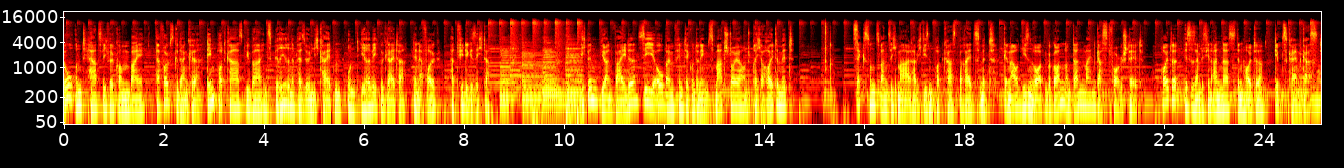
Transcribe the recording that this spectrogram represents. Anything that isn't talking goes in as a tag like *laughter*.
Hallo und herzlich willkommen bei Erfolgsgedanke, dem Podcast über inspirierende Persönlichkeiten und ihre Wegbegleiter. Denn Erfolg hat viele Gesichter. Ich bin Björn Weide, CEO beim Fintech-Unternehmen Smartsteuer und spreche heute mit 26 Mal habe ich diesen Podcast bereits mit genau diesen Worten begonnen und dann meinen Gast vorgestellt. Heute ist es ein bisschen anders, denn heute gibt es keinen Gast.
